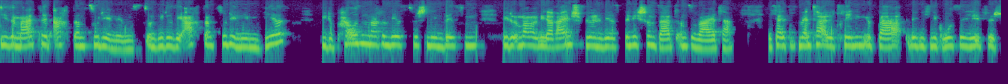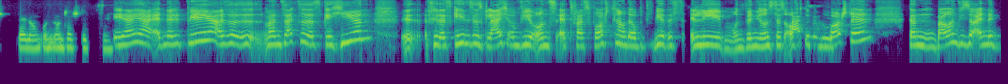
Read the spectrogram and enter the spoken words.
diese Mahlzeit achtsam zu dir nimmst und wie du sie achtsam zu dir nehmen wirst, wie du Pausen machen wirst zwischen den Bissen, wie du immer mal wieder reinspülen wirst, bin ich schon satt und so weiter. Das heißt, das mentale Training ist da wirklich eine große Hilfestellung und Unterstützung. Ja, ja, NLP, also äh, man sagt so, das Gehirn, äh, für das Gehirn ist es gleich, ob wir uns etwas vorstellen oder ob wir das erleben. Und wenn wir uns das oft vorstellen, dann bauen wir so eine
